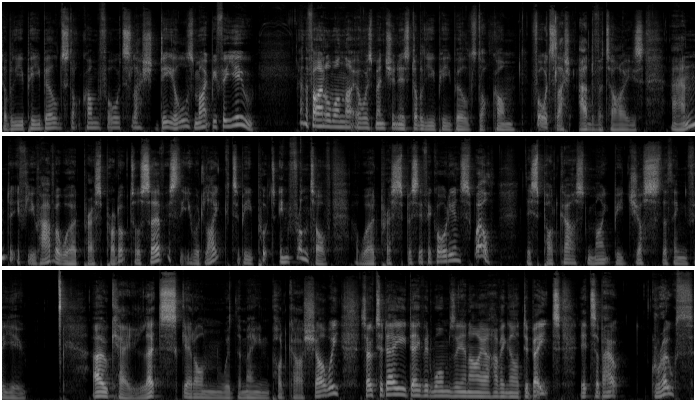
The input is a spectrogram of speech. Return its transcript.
wpbuilds.com forward slash deals might be for you. And the final one that I always mention is wpbuilds.com forward slash advertise. And if you have a WordPress product or service that you would like to be put in front of a WordPress specific audience, well, this podcast might be just the thing for you. Okay, let's get on with the main podcast, shall we? So today, David Waumsley and I are having our debate. It's about growth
